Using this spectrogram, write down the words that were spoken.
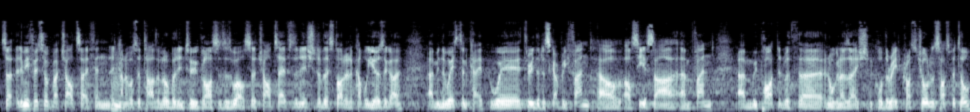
So let me first talk about Child Safe, and it mm. kind of also ties a little bit into glasses as well. So Child Safe is an initiative that started a couple of years ago um, in the Western Cape, where through the Discovery Fund, our, our CSR um, fund, um, we partnered with uh, an organisation called the Red Cross Children's Hospital,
